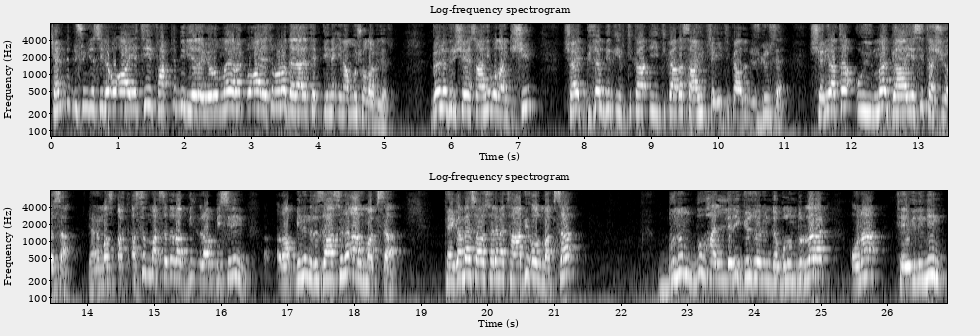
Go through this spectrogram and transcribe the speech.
kendi düşüncesiyle o ayeti farklı bir yere yorumlayarak o ayetin ona delalet ettiğine inanmış olabilir. Böyle bir şeye sahip olan kişi şayet güzel bir irtika, itikada sahipse, itikadı düzgünse, şeriata uyma gayesi taşıyorsa yani asıl maksadı Rabbi, Rabbisinin Rabbinin rızasını almaksa Peygamber sallallahu aleyhi ve selleme tabi olmaksa bunun bu halleri göz önünde bulundurularak ona tevilinin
